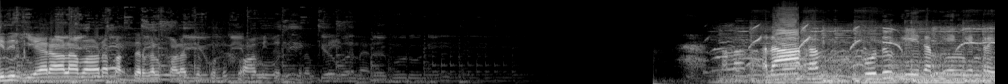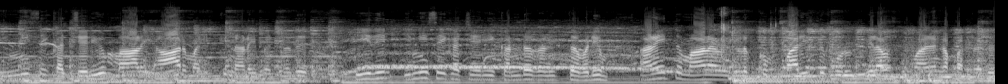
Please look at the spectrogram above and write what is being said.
இதில் ஏராளமான பக்தர்கள் கலந்து கொண்டு சுவாமி தரிசனம் செய்தனர். ராகம் புது கீதம் என்கின்ற இன்னிசை கச்சேரியும் மாலை ஆறு மணிக்கு நடைபெற்றது. இதில் இன்னிசை கச்சேரியை கண்டுகளித்தபடியும் அனைத்து மாணவர்களுக்கும் பரிசு பொருள் இலவசம் வழங்கப்பட்டது.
